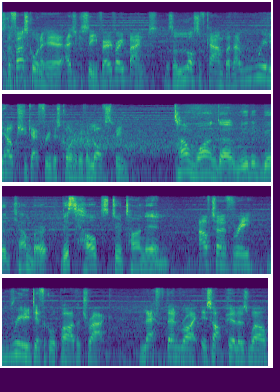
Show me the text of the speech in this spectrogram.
So the first corner here, as you can see, very, very banked. There's a lot of camber. That really helps you get through this corner with a lot of speed. Turn one got really good camber. This helps to turn in. Out of turn three, really difficult part of the track. Left, then right, it's uphill as well.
